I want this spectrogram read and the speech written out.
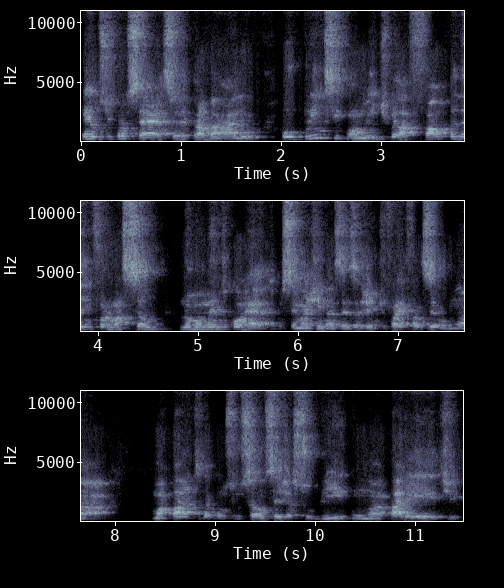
erros de processo, retrabalho, ou principalmente pela falta da informação no momento correto. Você imagina, às vezes a gente vai fazer uma, uma parte da construção, seja subir uma parede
